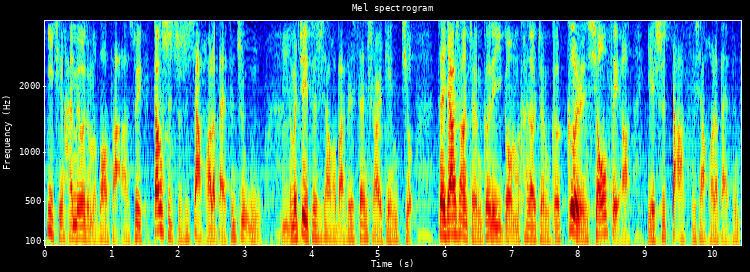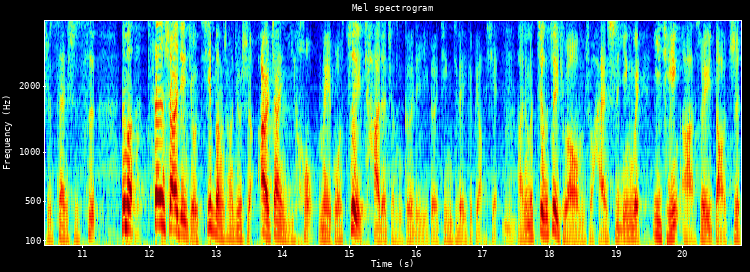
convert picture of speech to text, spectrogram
疫情还没有怎么爆发啊，所以当时只是下滑了百分之五，那么这次是下滑百分之三十二点九，再加上整个的一个我们看到整个个人消费啊，也是大幅下滑了百分之三十四。那么三十二点九基本上就是二战以后美国最差的整个的一个经济的一个表现，啊，那么这个最主要我们说还是因为疫情啊，所以导致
